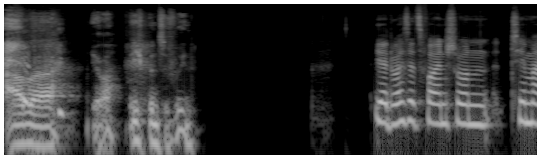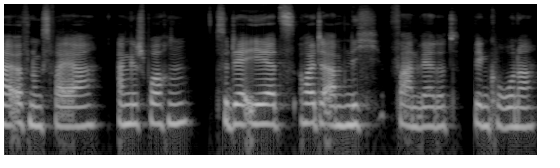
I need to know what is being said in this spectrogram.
Aber ja, ich bin zufrieden. Ja, du hast jetzt vorhin schon Thema Eröffnungsfeier angesprochen, zu der ihr jetzt heute Abend nicht fahren werdet, wegen Corona.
